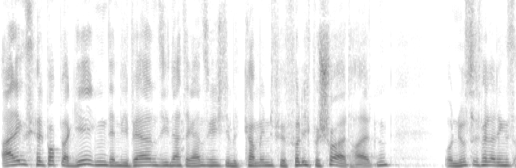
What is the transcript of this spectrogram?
Allerdings hält Bob dagegen, denn die werden sie nach der ganzen Geschichte mit Come-In für völlig bescheuert halten. Und Justus fällt allerdings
